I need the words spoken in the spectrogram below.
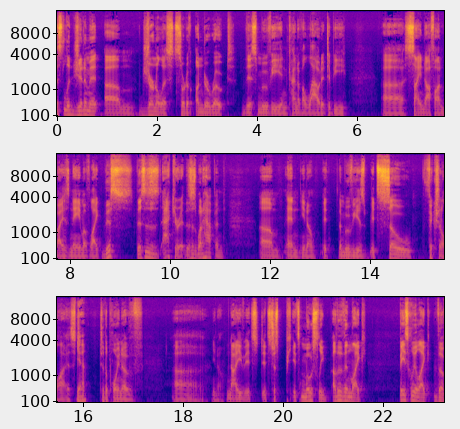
this legitimate um, journalist sort of underwrote this movie and kind of allowed it to be uh, signed off on by his name of like this this is accurate this is what happened um, and you know it the movie is it's so fictionalized Yeah. to the point of uh, you know not even it's it's just it's mostly other than like basically like the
